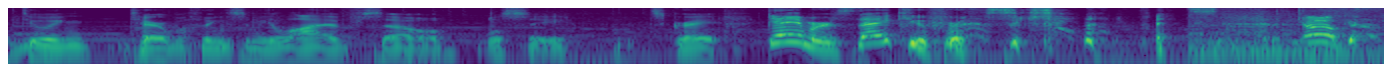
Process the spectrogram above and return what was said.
doing terrible things to me live, so we'll see. It's great. Gamers, thank you for 1600 bits. Oh god.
